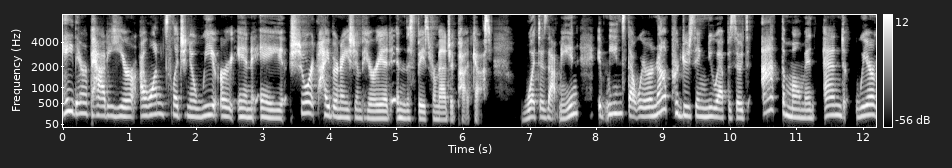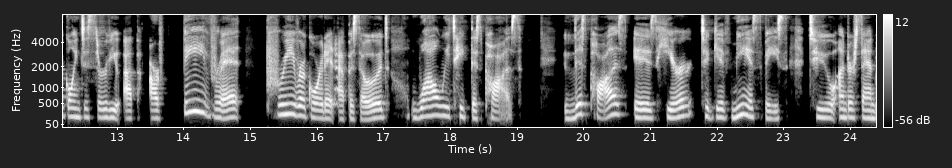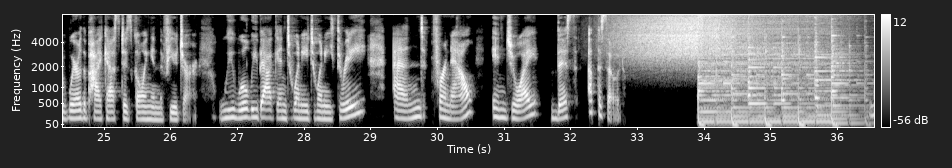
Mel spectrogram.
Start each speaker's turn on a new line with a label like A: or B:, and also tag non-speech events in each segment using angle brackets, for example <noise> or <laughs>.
A: Hey there, Patty here. I wanted to let you know we are in a short hibernation period in the Space for Magic podcast. What does that mean? It means that we're not producing new episodes at the moment, and we are going to serve you up our favorite pre recorded episodes while we take this pause. This pause is here to give me a space to understand where the podcast is going in the future. We will be back in 2023. And for now, enjoy this episode.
